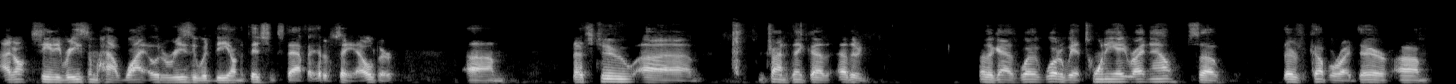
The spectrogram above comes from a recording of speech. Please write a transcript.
I don't see any reason how why Odorizzi would be on the pitching staff ahead of say Elder. Um, that's two. Uh, I'm trying to think of other other guys. What what are we at? 28 right now. So there's a couple right there. Um,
